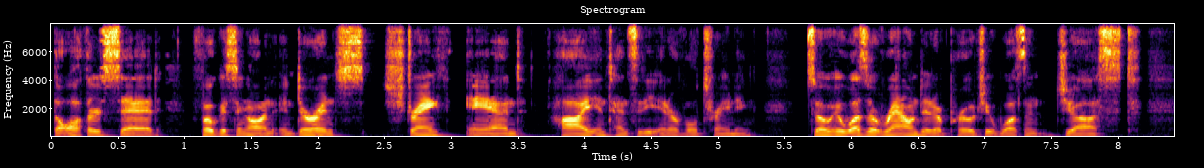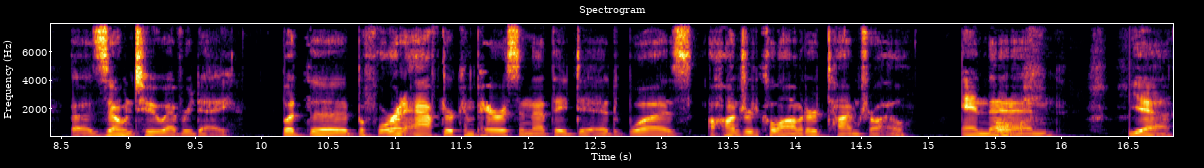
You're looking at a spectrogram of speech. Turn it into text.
the authors said focusing on endurance, strength and high intensity interval training. So it was a rounded approach. It wasn't just uh, zone 2 every day. But the before and after comparison that they did was a 100 kilometer time trial and then oh, yeah,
